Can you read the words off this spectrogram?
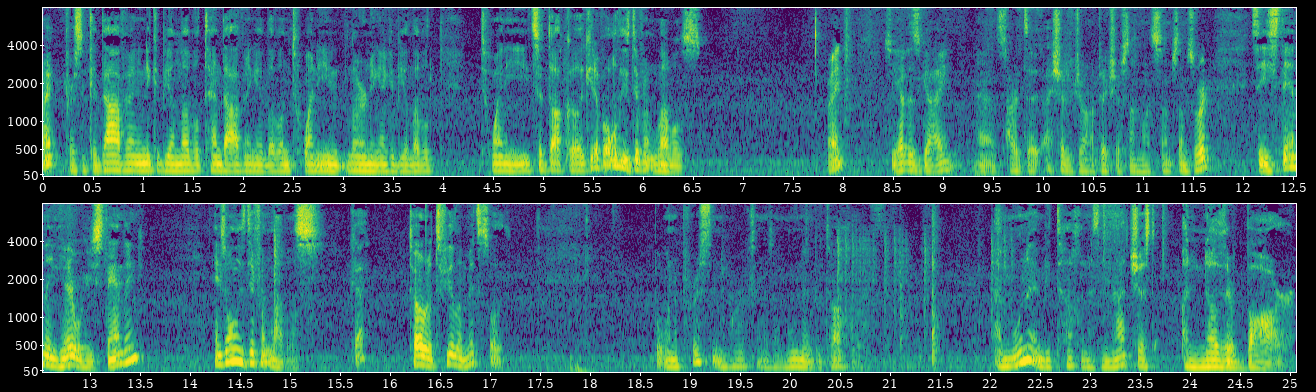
right? person could daven, and he could be on level 10 davening, and level 20 learning, and could be on level 20 tzedakah. He could have all these different levels, right? So you have this guy. Uh, it's hard to. I should have drawn a picture of some some some sort. So he's standing here where he's standing, and he's on these different levels. Okay, Torah, Tefillah, Mitzvah. But when a person works on his Amunah and Bitachon, Amunah and Bitachon is not just another bar.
